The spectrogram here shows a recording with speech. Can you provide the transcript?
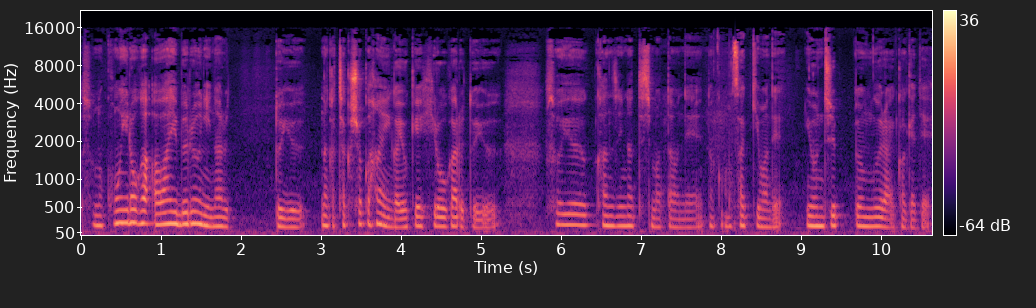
その紺色が淡いブルーになるというなんか着色範囲が余計広がるというそういう感じになってしまったのでなんかもうさっきまで40分ぐらいかけて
